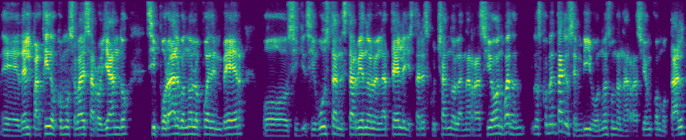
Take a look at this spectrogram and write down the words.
eh, del partido, cómo se va desarrollando. Si por algo no lo pueden ver o si, gustan estar viéndolo en la tele y estar escuchando la narración, bueno, los comentarios en vivo, no es una narración como tal,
